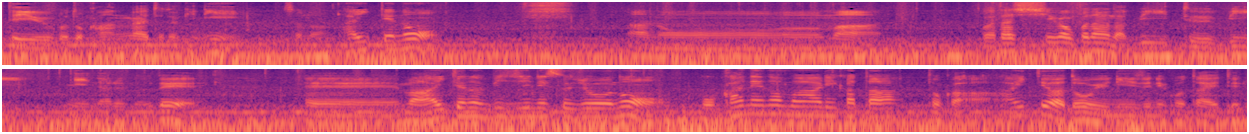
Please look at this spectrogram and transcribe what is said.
っていうことを考えた時にその相手のあのー、まあ私が行うのは B2B になるのでえー、まあ、相手のビジネス上のお金の回り方とか相手はどういうニーズに応えてる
